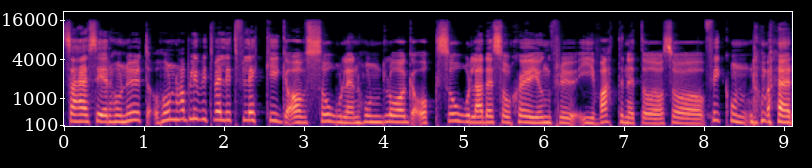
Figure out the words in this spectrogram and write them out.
så här ser hon ut. Hon har blivit väldigt fläckig av solen. Hon låg och solade som sjöjungfru i vattnet och så fick hon de här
